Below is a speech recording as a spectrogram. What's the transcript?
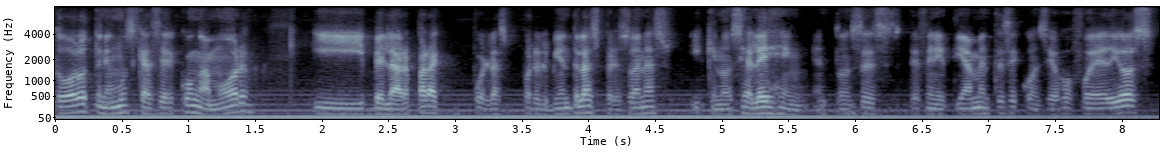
todo lo tenemos que hacer con amor y velar para, por, por el bien de las personas y que no se alejen. Entonces, definitivamente ese consejo fue de Dios.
